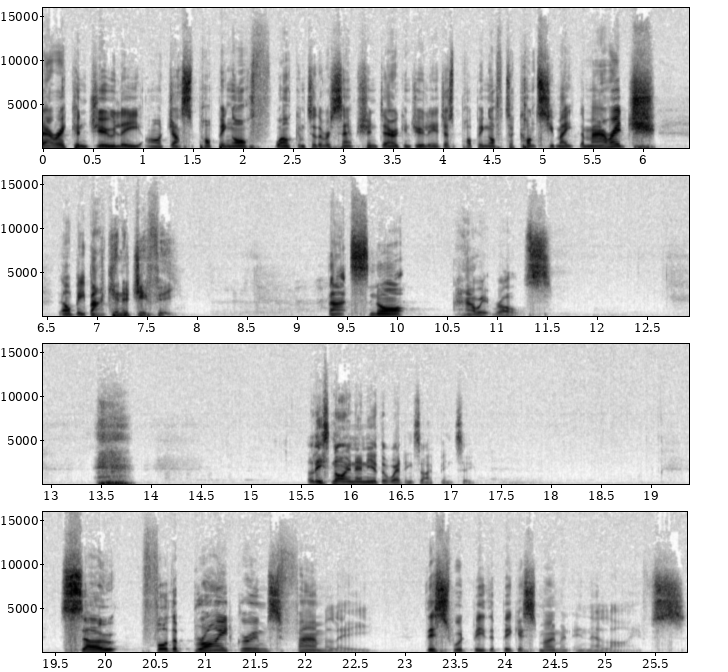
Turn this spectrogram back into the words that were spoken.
Derek and Julie are just popping off. Welcome to the reception. Derek and Julie are just popping off to consummate the marriage. They'll be back in a jiffy. That's not how it rolls. At least not in any of the weddings I've been to. So, for the bridegroom's family, this would be the biggest moment in their lives.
